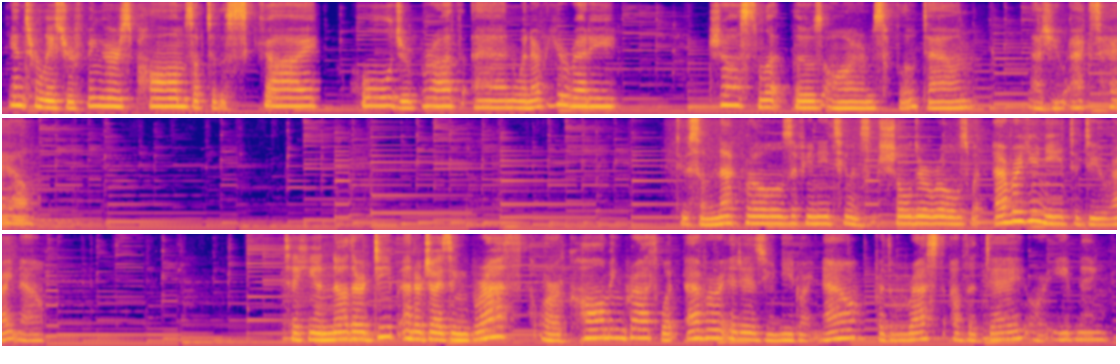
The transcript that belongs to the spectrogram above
Interlace your fingers, palms up to the sky. Hold your breath, and whenever you're ready, just let those arms float down as you exhale. Do some neck rolls if you need to, and some shoulder rolls, whatever you need to do right now. Taking another deep, energizing breath or a calming breath, whatever it is you need right now for the rest of the day or evening.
